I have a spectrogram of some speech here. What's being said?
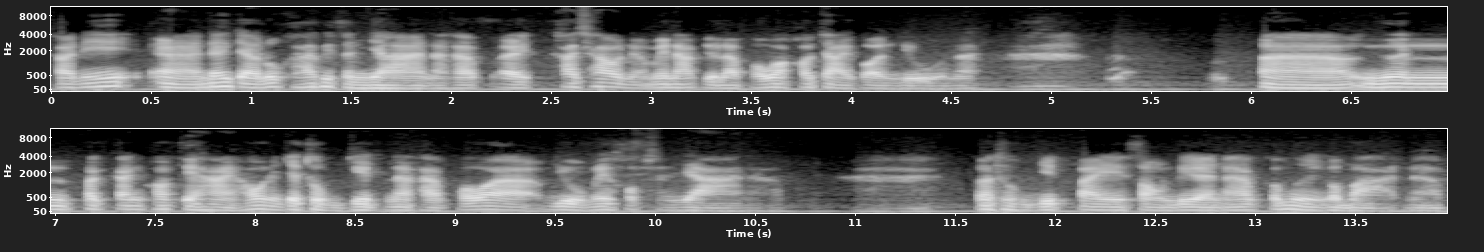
คราวนี้เนื่องจากลูกค้าผิดสัญญานะครับค่าเช่าเนี่ยไม่นับอยู่แล้วเพราะว่าเขาจ่ายก่อนอยู่นะ เงินประกันความเสียหายห้องเนี่ยจะถูกยึดนะครับ เพราะว่าอยู่ไม่ครบสัญญานะครับ ก็ถูกยึดไปสองเดือนนะครับ ก็หมื่นกว่าบาทนะครับ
